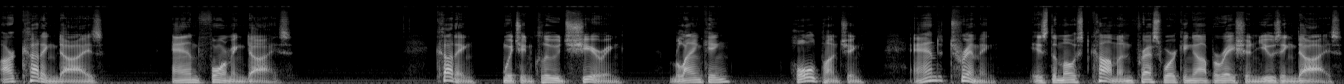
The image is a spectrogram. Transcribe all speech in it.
are cutting dies and forming dies. Cutting which includes shearing, blanking, hole punching, and trimming, is the most common pressworking operation using dies.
